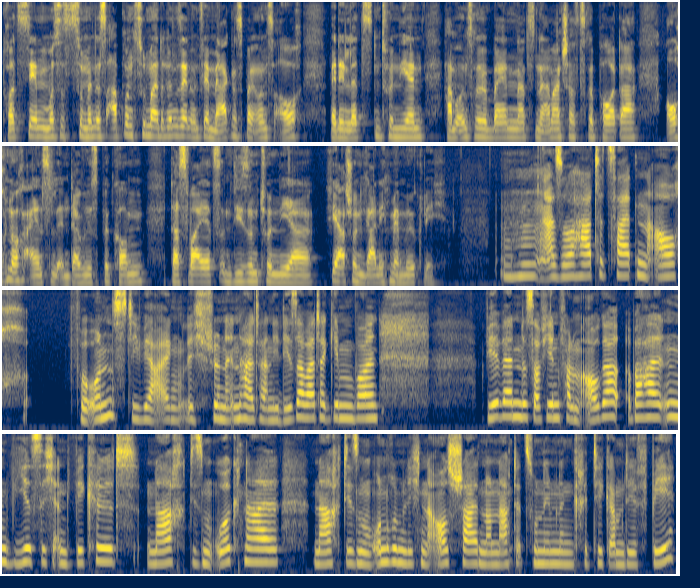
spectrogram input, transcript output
Trotzdem muss es zumindest ab und zu mal drin sein und wir merken es bei uns auch. Bei den letzten Turnieren haben unsere beiden Nationalmannschaftsreporter auch auch noch Einzelinterviews bekommen. Das war jetzt in diesem Turnier ja schon gar nicht mehr möglich. Mhm, also harte Zeiten auch für uns, die wir eigentlich schöne Inhalte an die Leser weitergeben wollen. Wir werden das auf jeden Fall im Auge behalten, wie es sich entwickelt nach diesem Urknall, nach diesem unrühmlichen Ausscheiden und nach der zunehmenden Kritik am DFB.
